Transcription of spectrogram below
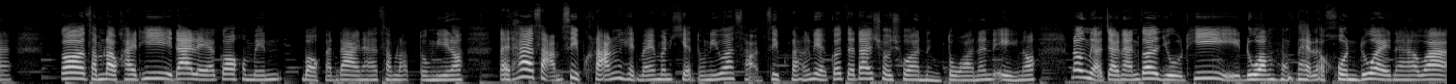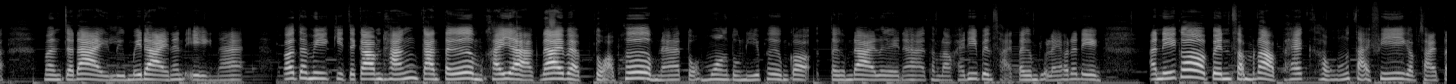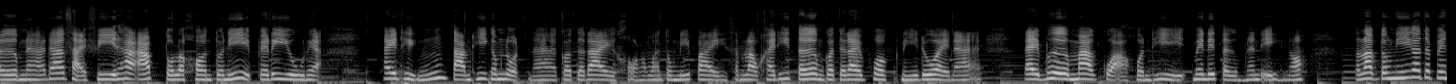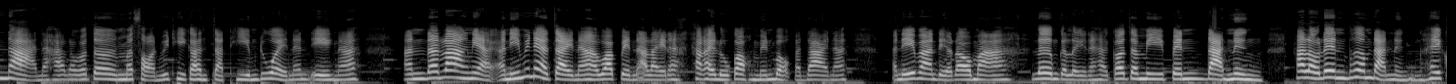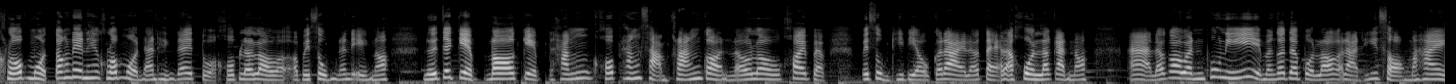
ก็สำหรับใครที่ได้แล้วก็คอมเมนต์บอกกันได้นะสำหรับตรงนี้เนาะแต่ถ้า 30 ครั้งเห็นไหมมันเขียนตรงนี้ว่า 30 ครั้งเนี่ยก็จะได้ชัวร์หนึ่งตัวนั่นเองเนาะนอกเหนือจากนั้นก็อยู่ที่ดวงของแต่ละคนด้วยนะว่ามันจะได้หรือไม่ได้นั่นเองนะ ก็จะมีกิจกรรมทั้งการเติม ใครอยากได้แบบตั๋วเพิ่มนะ ตั๋วม่วงตรงนี้เพิ่มก็เติมได้เลยนะฮะสำหรับใครที่เป็นสายเติมอยู่แล้วนั่นเอง อันนี้ก็เป็นสำหรับแพ็คของสายฟรีกับสายเติมนะคะถ้าสายฟรีถ้าอัพตัวละครตัวนี้เปริยูเนี่ยให้ถึงตามที่กำหนดนะฮะก็จะได้ของรางวัลตรงนี้ไปสำหรับใครที่เติมก็จะได้พวกนี้ด้วยนะ ได้เพิ่มมากกว่าคนที่ไม่ได้เติมนั่นเองเนาะสำหรับตรงนี้ก็จะเป็นด่านนะคะ เราก็จะมาสอนวิธีการจัดทีมด้วยนั่นเองนะ อันด้านล่างเนี่ย อันนี้ไม่แน่ใจนะว่าเป็นอะไรนะ ถ้าใครรู้ก็คอมเมนต์บอกกันได้นะ อันนี้มาเดี๋ยวเรามาเริ่มกันเลยนะคะ ก็จะมีเป็นด่านหนึ่ง ถ้าเราเล่นเพิ่มด่านหนึ่งให้ครบหมด ต้องเล่นให้ครบหมดนะถึงได้ตั๋วครบแล้วเราเอาไปสุ่มนั่นเองเนาะ หรือจะเก็บรอเก็บทั้งครบทั้ง 3 ครั้งก่อนแล้วเราค่อยแบบไปสุ่มทีเดียวก็ได้แล้วแต่ละคนละกันเนาะ อ่า แล้วก็วันพรุ่งนี้มันก็จะปลดล็อกด่านที่ 2 มาให้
